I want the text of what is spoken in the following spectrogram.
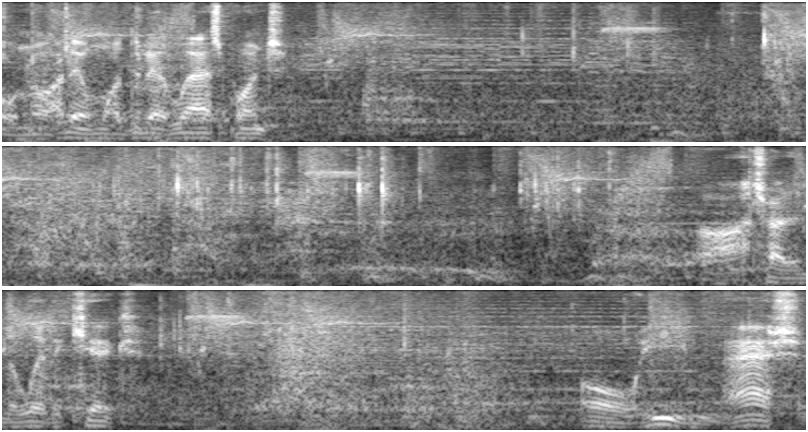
Oh no, I didn't want to do that last punch. I tried to delay the kick. Oh, he mashing.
